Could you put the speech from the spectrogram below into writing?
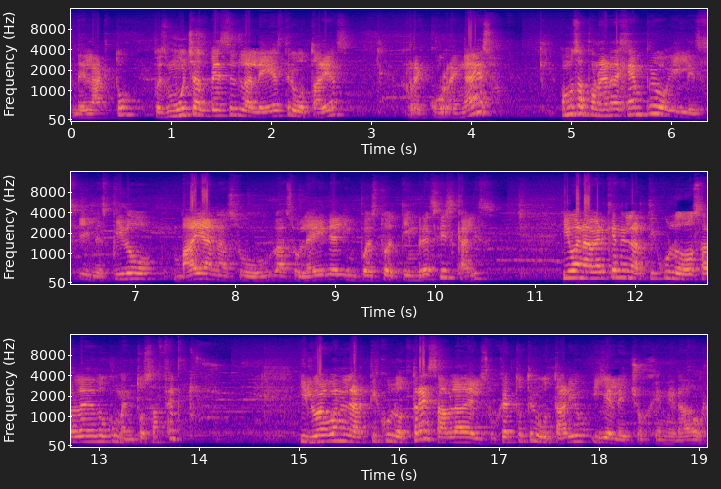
del acto, pues muchas veces las leyes tributarias recurren a eso. Vamos a poner de ejemplo y les, y les pido vayan a su, a su ley del impuesto de timbres fiscales y van a ver que en el artículo 2 habla de documentos afectos. Y luego en el artículo 3 habla del sujeto tributario y el hecho generador.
